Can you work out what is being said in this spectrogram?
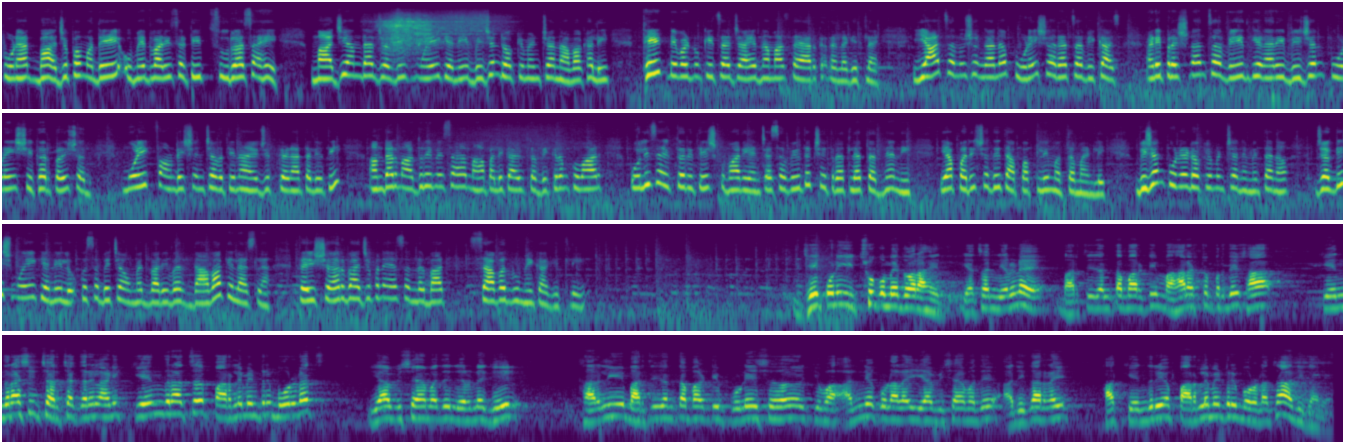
पुण्यात भाजपमध्ये उमेदवारीसाठी चुरस आहे. माजी आमदार जगदीश मुळीक यांनी विजन डॉक्युमेंटच्या नावाखाली थेट निवडणुकीचा जाहीरनामा तयार करायला घेतलाय. याच अनुषंगानं पुणे शहराचा विकास आणि प्रश्नांचा वेध घेणारी विजन पुणे शिखर परिषद मुळीक फाउंडेशनच्या वतीनं आयोजित करण्यात आली होती. आमदार माधुरी मिसाळ महापालिका आयुक्त विक्रम कुमार पोलीस आयुक्त रितेश कुमार यांच्यासह विविध क्षेत्रातल्या तज्ज्ञांनी या परिषदेत आपापली मतं मांडली. विजन पुणे डॉक्युमेंटच्या निमित्तानं जगदीश मुळीक यांनी लोकसभेच्या उमेदवारीवर दावा केला असला तरी शहर भाजपने या संदर्भात सावध भूमिका घेतली. जे कोणी इच्छुक उमेदवार आहेत याचा निर्णय भारतीय जनता पार्टी महाराष्ट्र प्रदेश हा केंद्राशी चर्चा करेल आणि केंद्राचं पार्लमेंटरी बोर्डच या विषयामध्ये निर्णय घेईल. खाली भारतीय जनता पार्टी पुणे शहर किंवा अन्य कोणालाही या विषयामध्ये अधिकार नाही. हा केंद्रीय पार्लमेंटरी बोर्डाचा अधिकार आहे.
